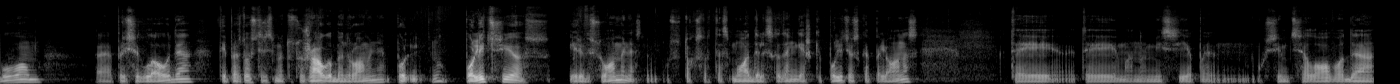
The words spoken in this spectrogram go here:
buvom e, prisiglaudę, tai per tos tris metus užaugo bendruomenė, pol, nu, policijos ir visuomenės, nu, mūsų toks va, tas modelis, kadangi aš kaip policijos kapelionas, tai, tai mano misija užsimti selovodą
